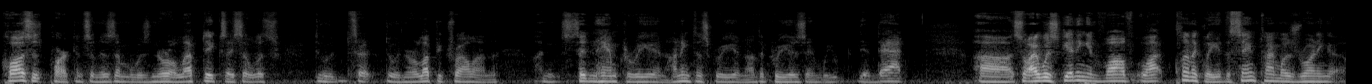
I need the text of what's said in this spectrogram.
causes Parkinsonism? It was neuroleptics. I said, let's do, do a neuroleptic trial on, on Sydenham chorea and Huntington's chorea and other choreas, and we did that. Uh, so I was getting involved a lot clinically. At the same time, I was running a,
